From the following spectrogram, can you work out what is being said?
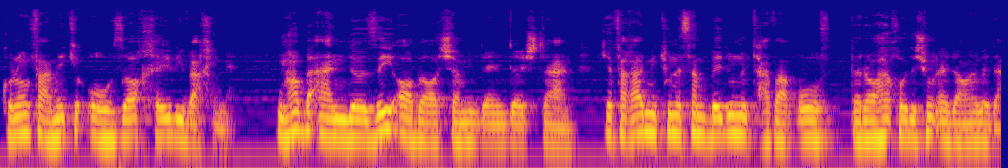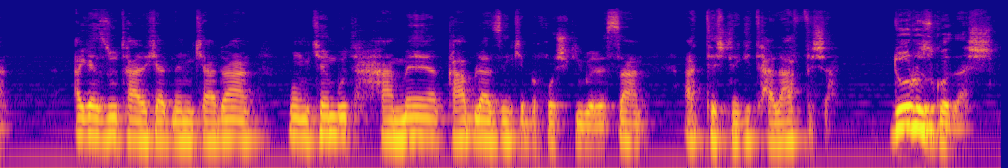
کلم فهمید که اوضاع خیلی وخیمه. اونها به اندازه آب آشامیدنی داشتن که فقط می‌تونستن بدون توقف به راه خودشون ادامه بدن. اگر زود حرکت نمی‌کردن ممکن بود همه قبل از اینکه به خشکی برسن از تشنگی تلف بشن. دو روز گذشت.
